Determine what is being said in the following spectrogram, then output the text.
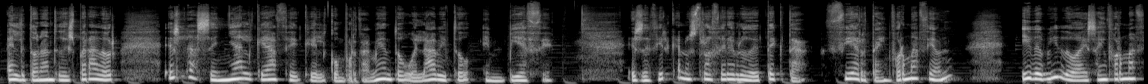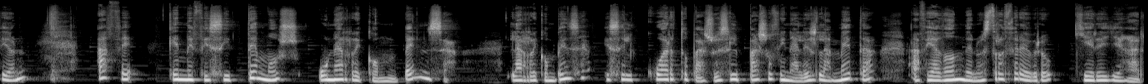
El detonante o disparador es la señal que hace que el comportamiento o el hábito empiece. Es decir, que nuestro cerebro detecta cierta información y debido a esa información hace que necesitemos una recompensa. La recompensa es el cuarto paso, es el paso final, es la meta hacia donde nuestro cerebro quiere llegar.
